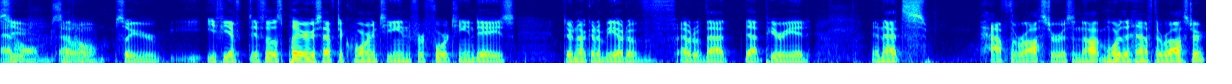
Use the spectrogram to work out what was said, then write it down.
At you're- home, At so- home. So you're if you have if those players have to quarantine for 14 days, they're not going to be out of out of that that period, and that's half the roster, is it not? More than half the roster.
